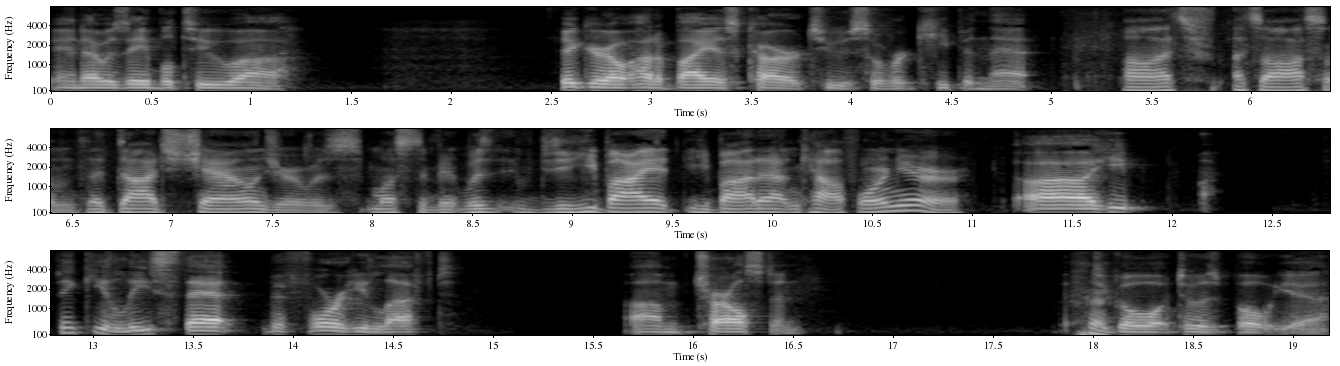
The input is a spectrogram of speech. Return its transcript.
and I was able to uh, figure out how to buy his car too. So we're keeping that. Oh, that's that's awesome. The Dodge Challenger was must have been was did he buy it? He bought it out in California or Uh, he, I think he leased that before he left, um, Charleston, to go out to his boat. Yeah,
